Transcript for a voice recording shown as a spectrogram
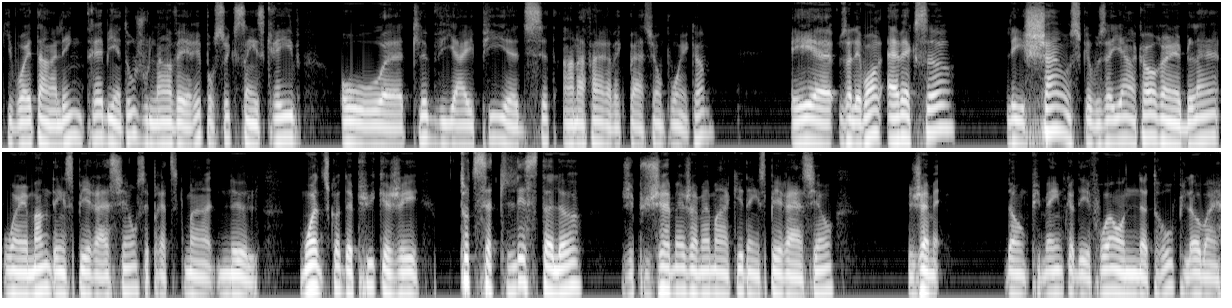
qui va être en ligne très bientôt. Je vous l'enverrai pour ceux qui s'inscrivent au euh, club VIP du site enaffairevecpassion.com. Et euh, vous allez voir, avec ça, les chances que vous ayez encore un blanc ou un manque d'inspiration, c'est pratiquement nul. Moi, en tout depuis que j'ai toute cette liste-là, j'ai plus jamais, jamais manqué d'inspiration. Jamais. Donc, puis même que des fois, on en a trop, puis là, ben,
